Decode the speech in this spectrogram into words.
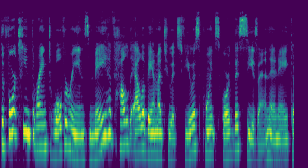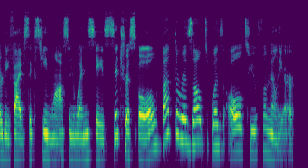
The 14th ranked Wolverines may have held Alabama to its fewest points scored this season in a 35 16 loss in Wednesday's Citrus Bowl, but the result was all too familiar.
